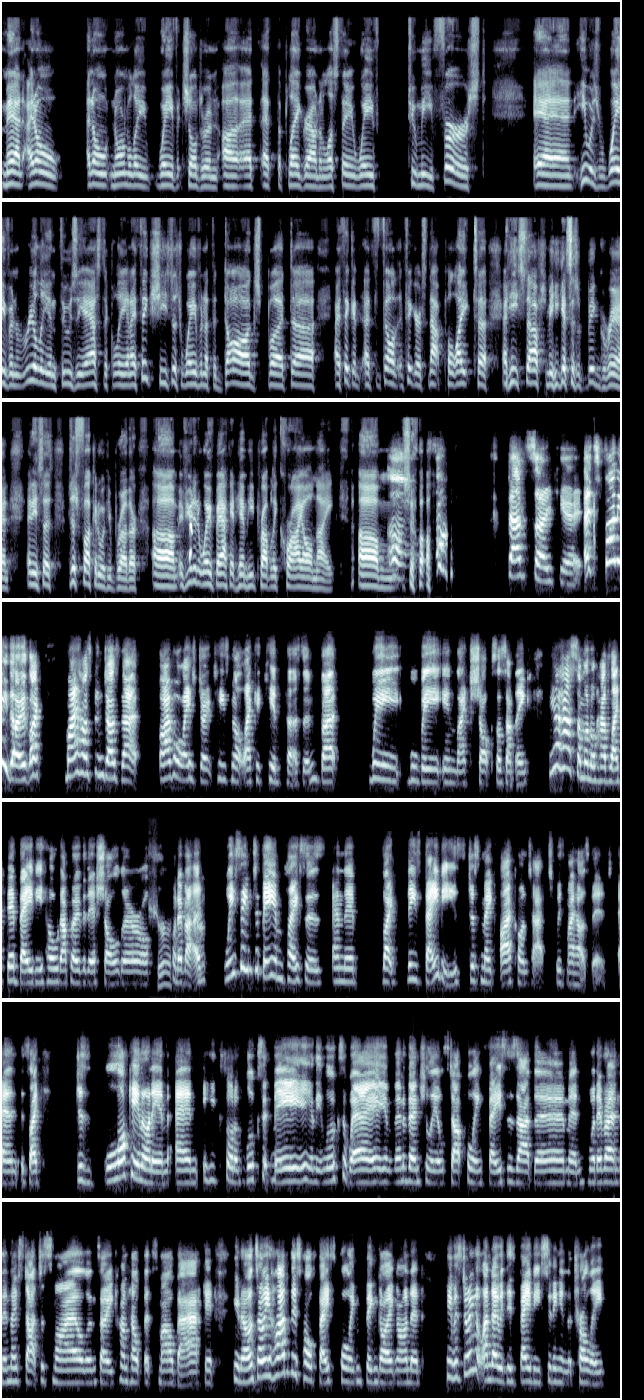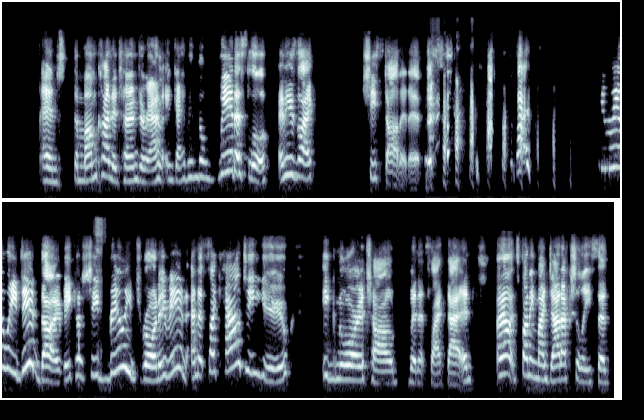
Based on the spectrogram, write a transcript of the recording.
man, I don't, I don't normally wave at children uh, at at the playground unless they wave to me first. And he was waving really enthusiastically, and I think she's just waving at the dogs. But uh, I think it, I felt, I figure it's not polite to. And he stops me. He gets this big grin, and he says, "Just fucking with you, brother. Um, if you didn't wave back at him, he'd probably cry all night." Um, Oh. so That's so cute. It's funny though. Like my husband does that. I've always joked he's not like a kid person, but we will be in like shops or something. You know how someone will have like their baby held up over their shoulder or sure. whatever. And we seem to be in places and they're like these babies just make eye contact with my husband. And it's like just lock in on him and he sort of looks at me and he looks away and then eventually he'll start pulling faces at them and whatever and then they start to smile and so he can't help but smile back and you know and so he have this whole face pulling thing going on and he was doing it one day with his baby sitting in the trolley and the mum kind of turned around and gave him the weirdest look and he's like she started it really did though, because she'd really drawn him in. And it's like, how do you ignore a child when it's like that? And I know it's funny, my dad actually said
